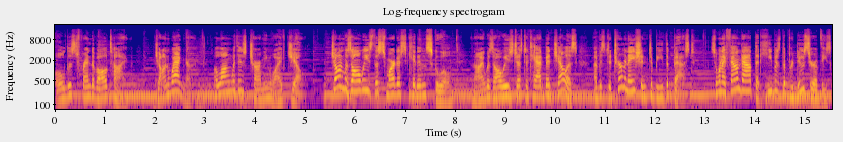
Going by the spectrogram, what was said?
oldest friend of all time, John Wagner, along with his charming wife, Jill. John was always the smartest kid in school, and I was always just a tad bit jealous of his determination to be the best. So when I found out that he was the producer of these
